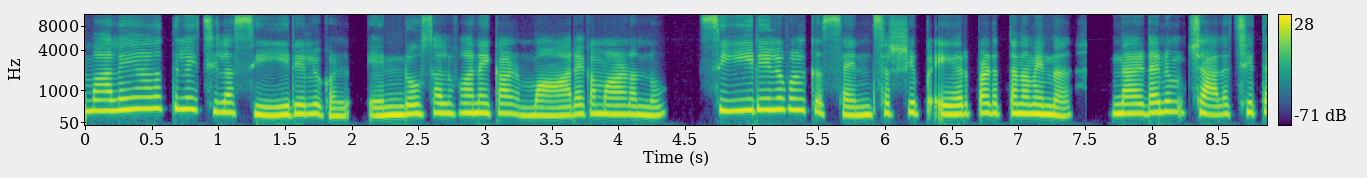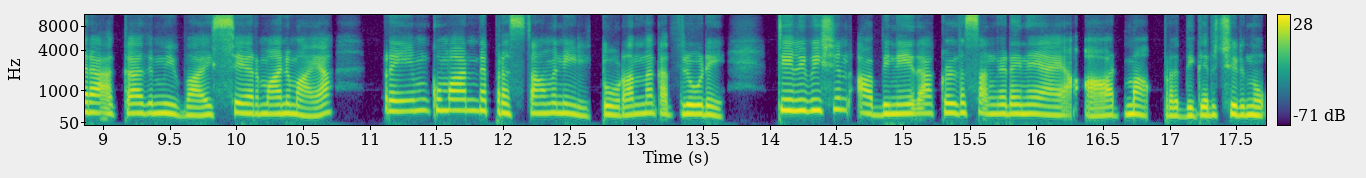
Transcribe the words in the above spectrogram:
മലയാളത്തിലെ ചില സീരിയലുകൾ എൻഡോസൽഫാനേക്കാൾ മാരകമാണെന്നും സീരിയലുകൾക്ക് സെൻസർഷിപ്പ് ഏർപ്പെടുത്തണമെന്ന് നടനും ചലച്ചിത്ര അക്കാദമി വൈസ് ചെയർമാനുമായ പ്രേംകുമാറിന്റെ പ്രസ്താവനയിൽ തുറന്ന കത്തിലൂടെ ടെലിവിഷൻ അഭിനേതാക്കളുടെ സംഘടനയായ ആത്മ പ്രതികരിച്ചിരുന്നു.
